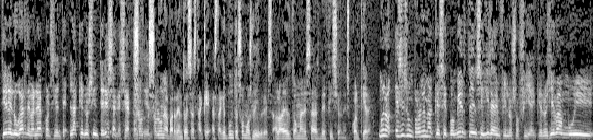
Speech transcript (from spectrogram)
tiene lugar de manera consciente, la que nos interesa que sea consciente. Solo, solo una parte. Entonces, ¿hasta qué, ¿hasta qué punto somos libres a la hora de tomar esas decisiones? Cualquiera. Bueno, ese es un problema que se convierte enseguida en filosofía y que nos lleva muy,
